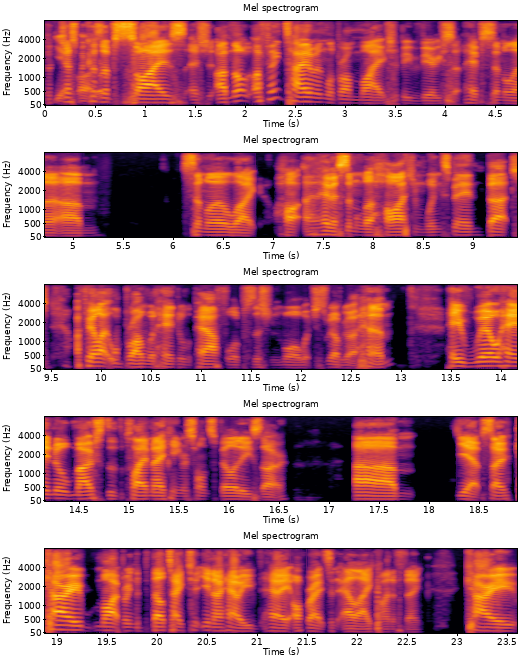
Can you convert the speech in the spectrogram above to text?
But Yeah, just because of size, issue- I'm not. I think Tatum and LeBron might actually be very have similar, um, similar like have a similar height and wingspan. But I feel like LeBron would handle the power forward position more, which is where I've got him. He will handle most of the playmaking responsibilities though. Um, yeah, so Curry might bring the. They'll take to you know how he how he operates in LA kind of thing. Curry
